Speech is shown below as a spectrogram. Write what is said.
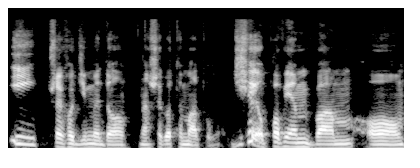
i przechodzimy do naszego tematu. Dzisiaj opowiem Wam o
